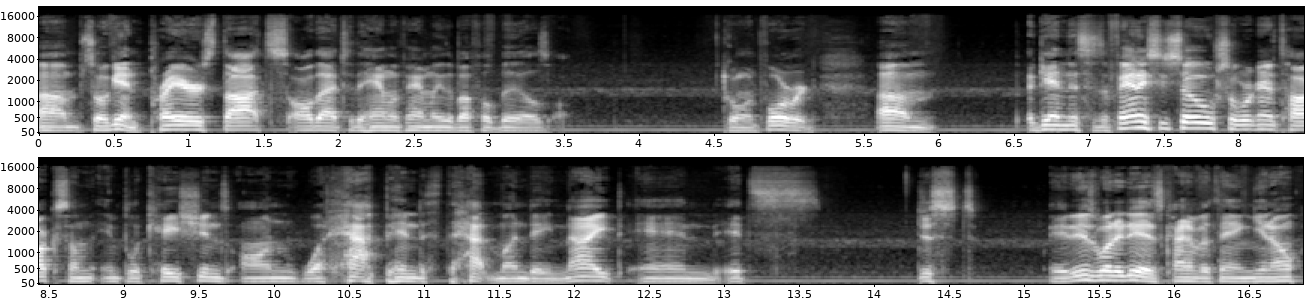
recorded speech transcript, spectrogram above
Um, so again, prayers, thoughts, all that to the Hamlin family, the Buffalo Bills, going forward. Um, again, this is a fantasy show, so we're going to talk some implications on what happened that Monday night, and it's just it is what it is, kind of a thing, you know.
